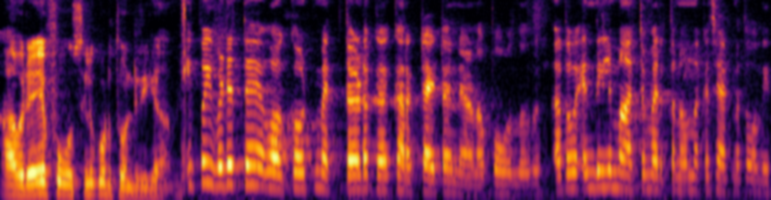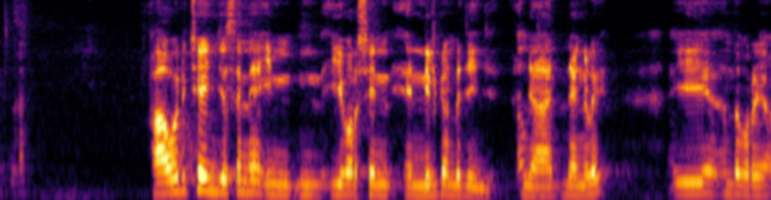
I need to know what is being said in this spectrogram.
ആ ഒരേ ഫോഴ്സിൽ കൊടുത്തുകൊണ്ടിരിക്കുക ഇപ്പൊ ഇവിടുത്തെ വർക്ക്ഔട്ട് മെത്തേഡ് ഒക്കെ കറക്റ്റ് ആയിട്ട് തന്നെയാണോ പോകുന്നത്? അതോ എന്തെങ്കിലും മാറ്റം വരുത്തണം എന്നൊക്കെ ചേട്ടന് തോന്നിയിട്ടുണ്ട്? ആ ഒരു ചേഞ്ചസ് തന്നെ ഈ വർഷം എന്നിൽ കണ്ട ചേഞ്ച് ഞാൻ ഞങ്ങൾ ഈ എന്താ പറയുക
